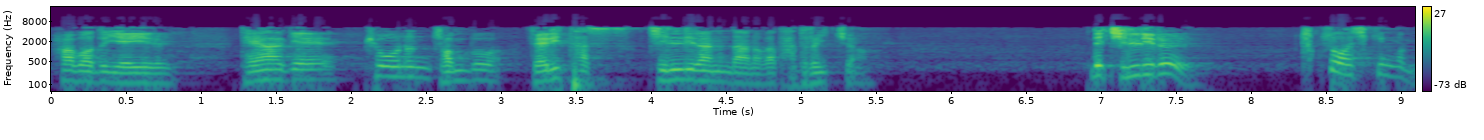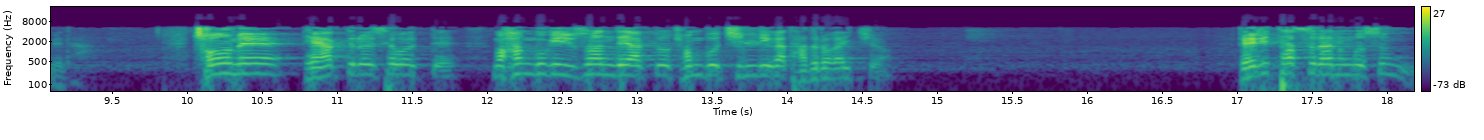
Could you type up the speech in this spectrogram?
하버드, 예일 대학의 표어는 전부 베리타스, 진리라는 단어가 다 들어있죠. 근데 진리를 축소화시킨 겁니다. 처음에 대학들을 세울 때, 뭐 한국의 유수한 대학도 전부 진리가 다 들어가 있죠. 베리타스라는 것은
